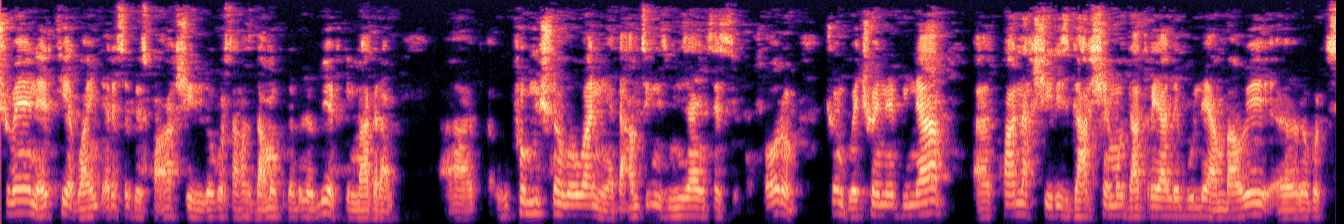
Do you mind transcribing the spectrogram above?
ჩვენ ერთია გვაინტერესებს ფანახშირი როგორც რაღაც დამოკიდებელი ობიექტი, მაგრამ უფრო მნიშვნელოვანია და ამ წიგნის მიზანიც ეს იყო, ხო, რომ ჩვენ გვეჩვენებინა ფანახშირის გარშემო დატრიალებული ამბავი, როგორც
